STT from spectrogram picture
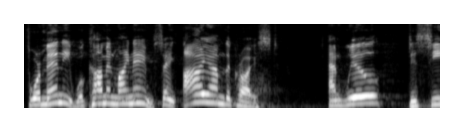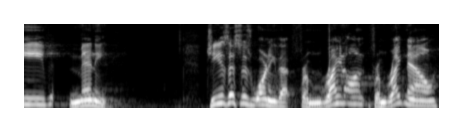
For many will come in my name, saying, I am the Christ, and will deceive many. Jesus is warning that from right on from right now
